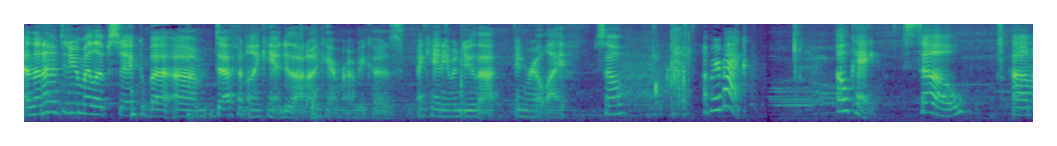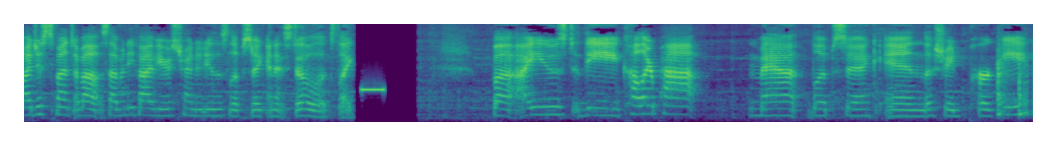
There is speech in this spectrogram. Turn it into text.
And then I have to do my lipstick, but um, definitely can't do that on camera because I can't even do that in real life. So, I'll be right back. Okay, so um, I just spent about 75 years trying to do this lipstick and it still looks like But I used the ColourPop matte lipstick in the shade Perky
